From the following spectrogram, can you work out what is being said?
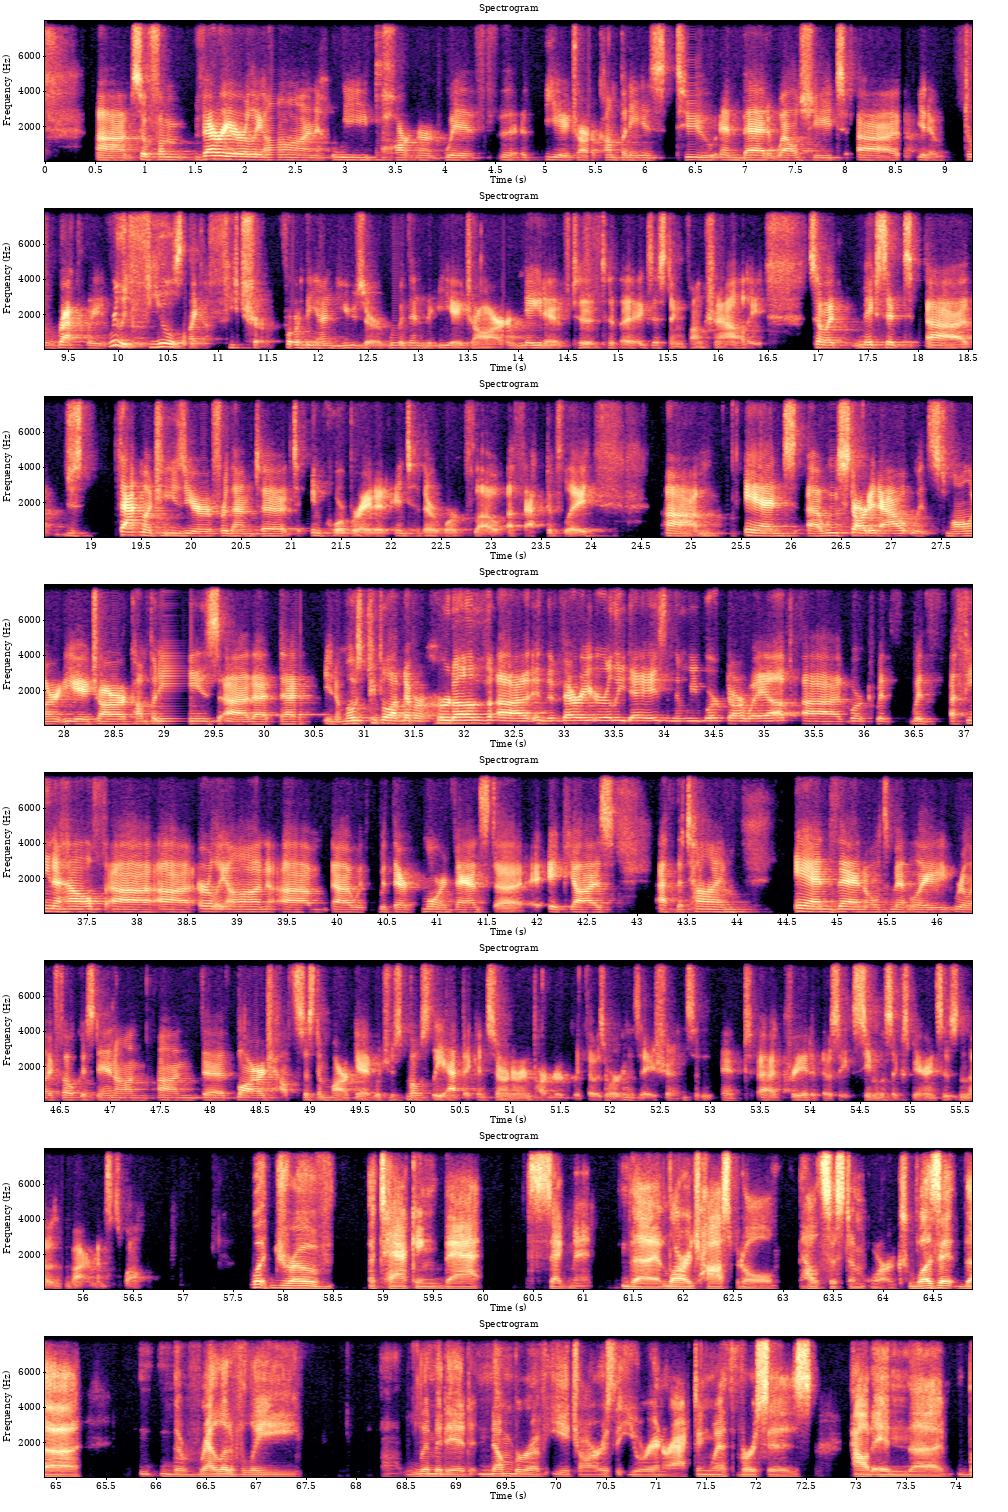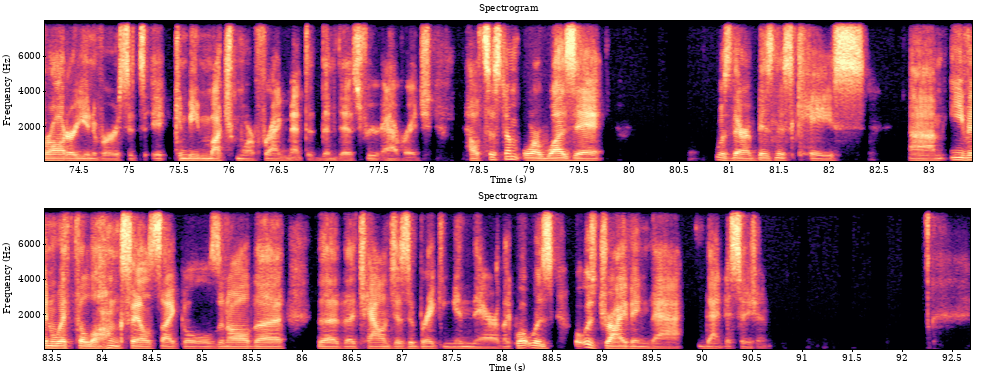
um, so from very early on, we partnered with the EHR companies to embed WellSheet, uh, you know, directly. It really feels like a feature for the end user within the EHR, native to, to the existing functionality. So it makes it uh, just that much easier for them to, to incorporate it into their workflow effectively. Um, and uh, we started out with smaller EHR companies uh, that that you know most people have never heard of uh, in the very early days, and then we worked our way up. Uh, worked with with Athena Health uh, uh, early on um, with with their more advanced APIs at the time, and then ultimately really focused in on, on the large health system market, which is mostly Epic and Cerner, and partnered with those organizations and, and uh, created those seamless experiences in those environments as well. What drove attacking that segment, the large hospital health system orgs? Was it the the relatively uh, limited number of EHRs that you were interacting with versus out in the broader universe, it's it can be much more fragmented than it is for your average health system? Or was it was there a business case, um, even with the long sales cycles and all the the the challenges of breaking in there? Like what was what was driving that that decision?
